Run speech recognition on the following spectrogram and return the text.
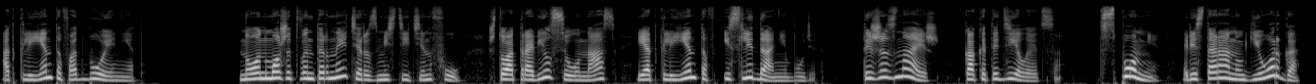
от клиентов отбоя нет. Но он может в интернете разместить инфу, что отравился у нас, и от клиентов и следа не будет. Ты же знаешь, как это делается. Вспомни, ресторан у Георга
